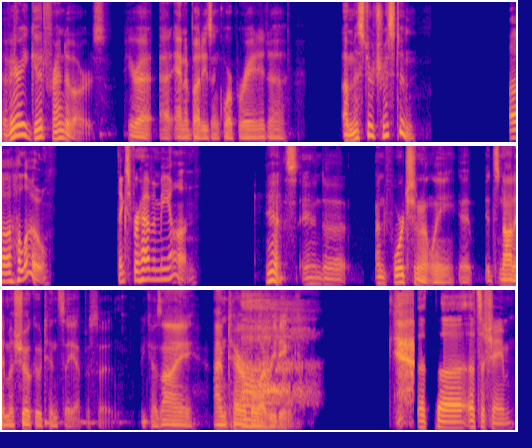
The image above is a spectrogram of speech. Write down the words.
a very good friend of ours here at, at Antibodies Incorporated, uh, a Mr. Tristan. Uh, hello. Thanks for having me on. Yes, and uh, unfortunately, it, it's not a Mushoku Tensei episode because I I'm terrible at reading. That's uh that's a shame.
